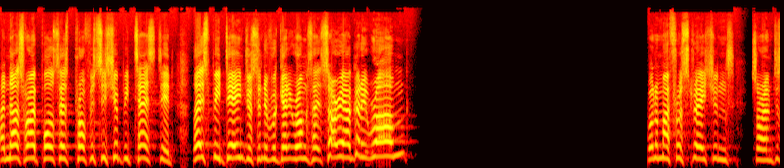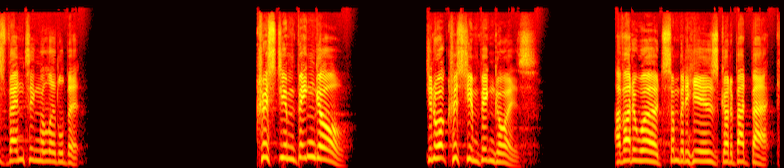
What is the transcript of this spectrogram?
And that's why Paul says prophecy should be tested. Let's be dangerous, and if we get it wrong, say, sorry, I got it wrong. One of my frustrations, sorry, I'm just venting a little bit. Christian bingo. Do you know what Christian bingo is? I've had a word. Somebody here's got a bad back.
